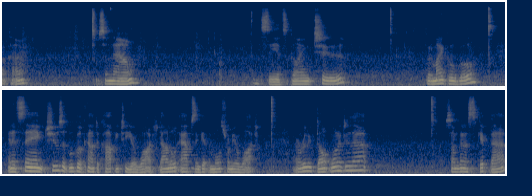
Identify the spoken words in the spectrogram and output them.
Okay. So now, let's see, it's going to go to my Google, and it's saying choose a Google account to copy to your watch. Download apps and get the most from your watch. I really don't want to do that, so I'm going to skip that.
